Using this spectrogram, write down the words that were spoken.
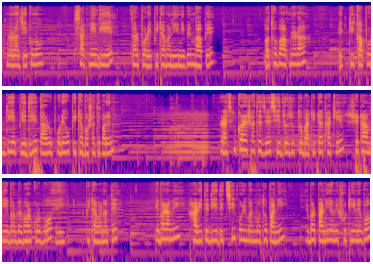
আপনারা যে কোনো চাকনি দিয়ে তারপরে পিঠা বানিয়ে নেবেন ভাপে। অথবা আপনারা একটি কাপড় দিয়ে বেঁধে তার উপরেও পিঠা বসাতে পারেন। রাইস কুকারের সাথে যে ছিদ্রযুক্ত বাটিটা থাকে, সেটা আমি এবার ব্যবহার করব এই পিঠা বানাতে। এবার আমি হাঁড়িতে দিয়ে দিচ্ছি পরিমাণ মতো পানি। এবার পানি আমি ফুটিয়ে নেব।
